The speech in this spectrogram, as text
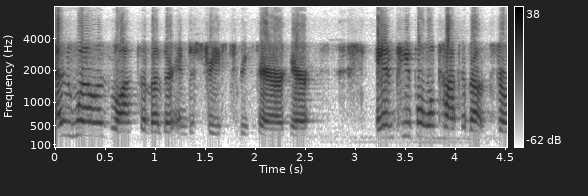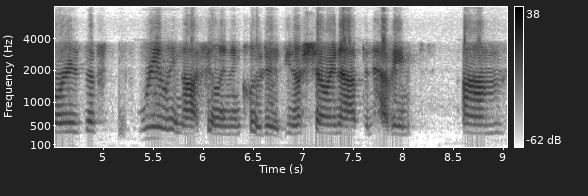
as well as lots of other industries, to be fair here. And people will talk about stories of really not feeling included, you know, showing up and having um,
